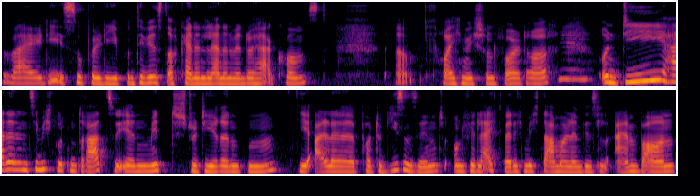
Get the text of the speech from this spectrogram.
weil die ist super lieb und die wirst auch kennenlernen, wenn du herkommst. Ähm, Freue ich mich schon voll drauf. Und die hat einen ziemlich guten Draht zu ihren Mitstudierenden, die alle Portugiesen sind. Und vielleicht werde ich mich da mal ein bisschen einbauen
